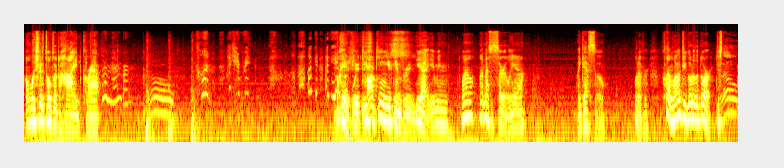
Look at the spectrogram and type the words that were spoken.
Oh, we should have told her to hide. Crap. I don't remember. Clem, I can't breathe. I can't, I can't Okay, breathe. If you're you should- talking, you can breathe. Yeah, I mean, well, not necessarily. Yeah. I guess so. Whatever. Clem, why would you go to the door? Just Hello?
